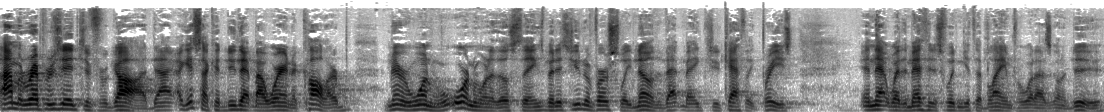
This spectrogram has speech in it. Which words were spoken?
I'm a representative for God." Now, I guess I could do that by wearing a collar. I've never worn, worn one of those things, but it's universally known that that makes you a Catholic priest, and that way the Methodists wouldn't get the blame for what I was going to do.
